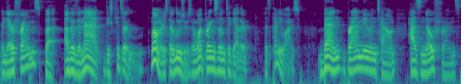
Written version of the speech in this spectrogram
and they're friends, but other than that, these kids are loners, they're losers. And what brings them together? It's Pennywise. Ben, brand new in town, has no friends.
